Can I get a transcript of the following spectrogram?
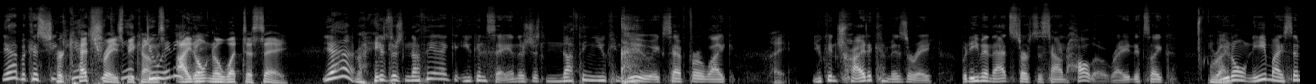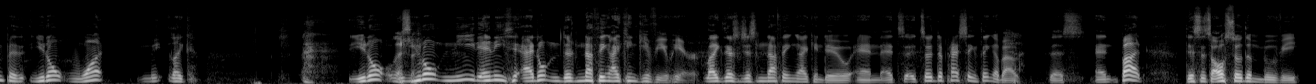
yeah, because she her can't- she catchphrase can't do becomes "I don't know what to say." Yeah, Right? because there's nothing I c- you can say, and there's just nothing you can do except for like Right. you can try to commiserate, but even that starts to sound hollow, right? It's like you don't need my sympathy. You don't want me like. You don't. Listen. You don't need anything. I don't. There's nothing I can give you here. Like there's just nothing I can do, and it's it's a depressing thing about this. And but this is also the movie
